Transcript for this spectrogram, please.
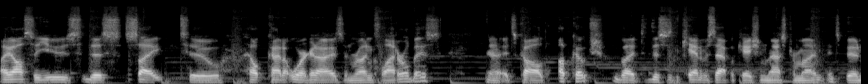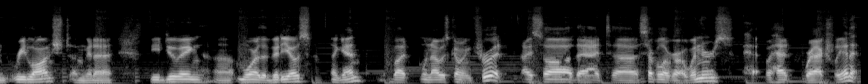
I also use this site to help kind of organize and run collateral base. Uh, it's called UpCoach, but this is the Cannabis Application Mastermind. It's been relaunched. I'm going to be doing uh, more of the videos again. But when I was going through it, I saw that uh, several of our winners had, were actually in it.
